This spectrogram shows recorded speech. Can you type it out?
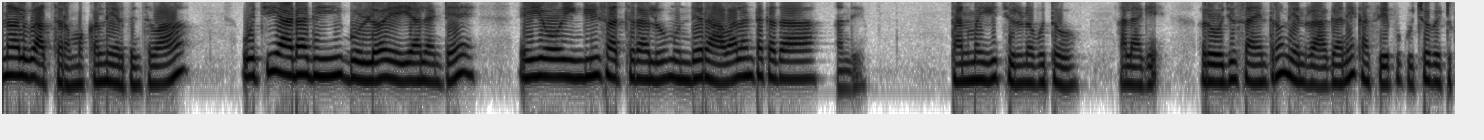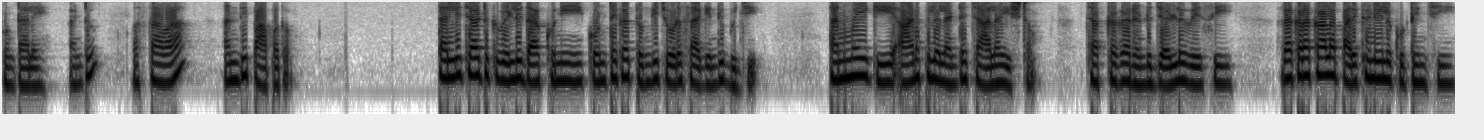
నాలుగు అచ్చరం మొక్కలు నేర్పించవా. వచ్చి ఏడాది బొళ్ళో వేయాలంటే అయ్యో ఇంగ్లీష్ అక్షరాలు ముందే రావాలంట కదా అంది. తన్మయ్యి చిరునవ్వుతో అలాగే రోజు సాయంత్రం నేను రాగానే కాసేపు కూర్చోబెట్టుకుంటాలే అంటూ వస్తావా అంది పాపతో. తల్లిచాటుకు వెళ్ళి దాక్కుని కొంటెగా తొంగి చూడసాగింది బుజ్జి. తన్మయికి ఆడపిల్లలంటే చాలా ఇష్టం. చక్కగా రెండు జళ్ళు వేసి రకరకాల పరికిణీలు కుట్టించి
